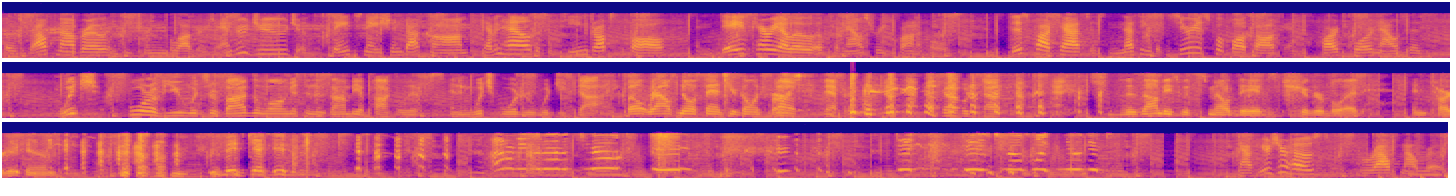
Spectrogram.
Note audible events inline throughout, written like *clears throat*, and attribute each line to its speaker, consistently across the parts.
Speaker 1: host Ralph Malbrough and featuring bloggers Andrew Juge of the SaintsNation.com, Kevin Held of The Team Drops the Ball, and Dave Cariello of Canal Street Chronicles. This podcast is nothing but serious football talk and hardcore analysis.
Speaker 2: Which four of you would survive the longest in the zombie apocalypse, and in which order would you die?
Speaker 3: Well, Ralph, no offense, you're going first.
Speaker 2: Oh, definitely. *laughs* no, no, no.
Speaker 4: The zombies would smell Dave's sugar blood and target *laughs* him.
Speaker 3: They'd get his.
Speaker 1: I don't even have a joke, Dave. Dave, Dave smells like nougat. Now here's your host, Ralph Malbrough.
